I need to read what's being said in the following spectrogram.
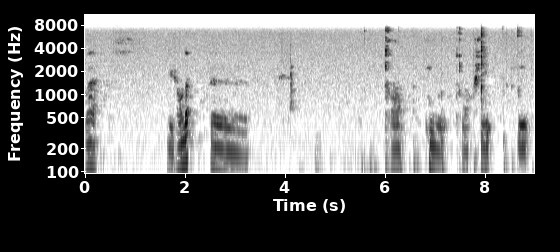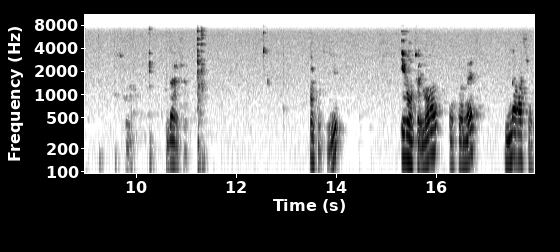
Voilà. Légende. Euh, une tranchée de d'âge. On continue. Éventuellement, on peut mettre narration.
